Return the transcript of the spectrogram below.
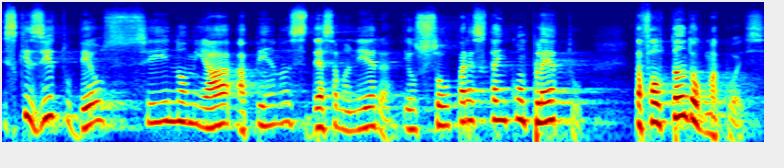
esquisito Deus se nomear apenas dessa maneira. Eu sou, parece que está incompleto, está faltando alguma coisa.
